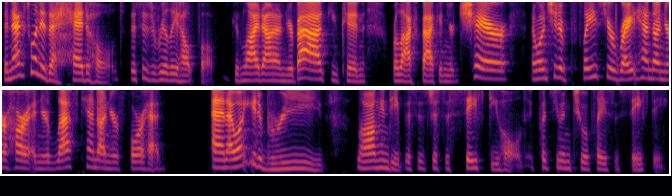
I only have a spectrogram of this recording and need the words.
The next one is a head hold. This is really helpful. You can lie down on your back, you can relax back in your chair. I want you to place your right hand on your heart and your left hand on your forehead. And I want you to breathe long and deep. This is just a safety hold, it puts you into a place of safety.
